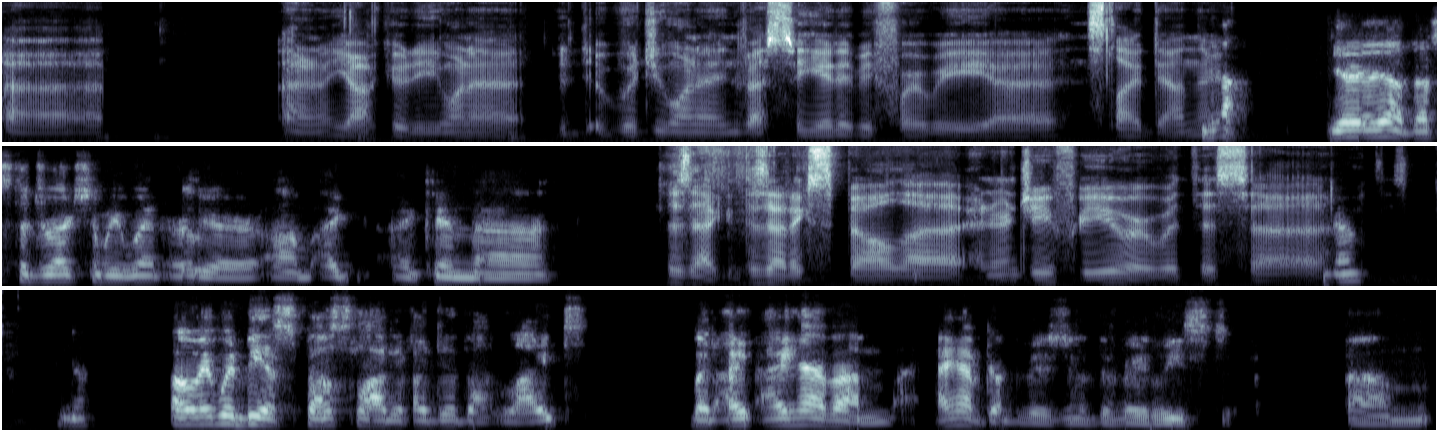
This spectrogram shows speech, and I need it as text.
Uh, I don't know, Yaku. Do you want to? Would you want to investigate it before we uh, slide down there? Yeah. Yeah, yeah, yeah. That's the direction we went earlier. Um, I I can. Uh, Does that does that expel uh, energy for you, or would this? Uh, No. oh, it would be a spell slot if I did that light, but I I have um I have dark vision at the very least. Um,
